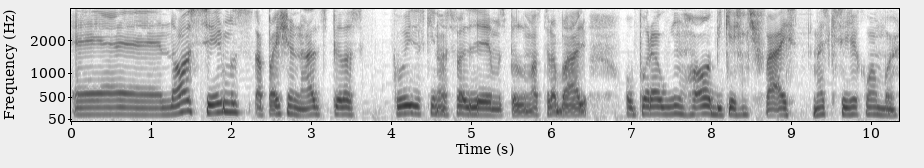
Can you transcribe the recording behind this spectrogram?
é nós sermos apaixonados pelas coisas que nós fazemos, pelo nosso trabalho ou por algum hobby que a gente faz, mas que seja com amor.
